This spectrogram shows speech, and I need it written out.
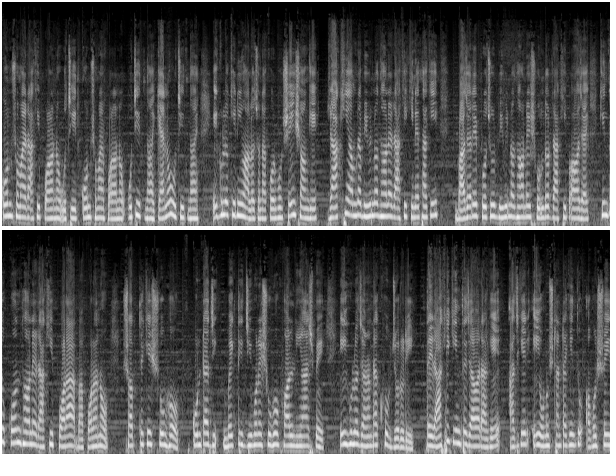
কোন সময় রাখি পড়ানো উচিত, কোন সময় পড়ানো উচিত নয়, কেন উচিত নয়, এগুলোকে নিয়েও আলোচনা করব। সেই সঙ্গে রাখি, আমরা বিভিন্ন ধরনের রাখি কিনে থাকি, বাজারে প্রচুর বিভিন্ন ধরনের সুন্দর রাখি পাওয়া যায়, কিন্তু কোন ধরনের রাখি পরা বা পরানো সব থেকে শুভ, কোনটা ব্যক্তির জীবনে শুভ ফল নিয়ে আসবে, এইগুলো জানাটা খুব জরুরি। তাই রাখি কিনতে যাওয়ার আগে আজকের এই অনুষ্ঠানটা কিন্তু অবশ্যই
